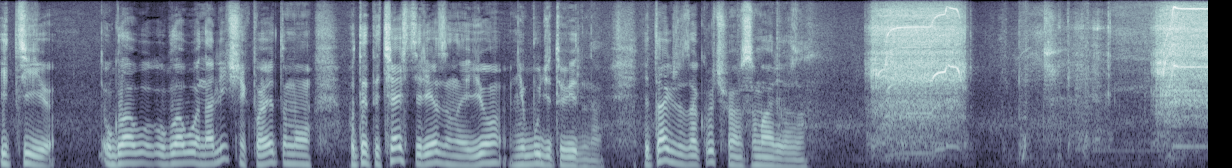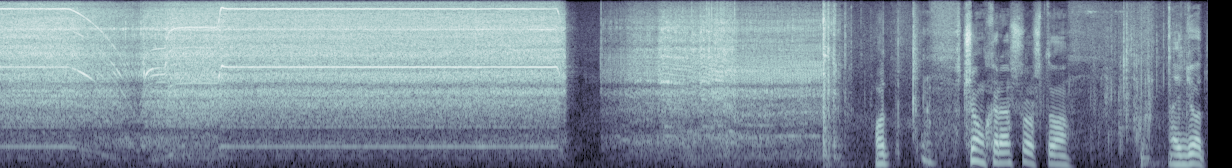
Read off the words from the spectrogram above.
идти угловой, угловой наличник, поэтому вот этой части резано ее не будет видно. И также закручиваем саморезы. Вот в чем хорошо, что идет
